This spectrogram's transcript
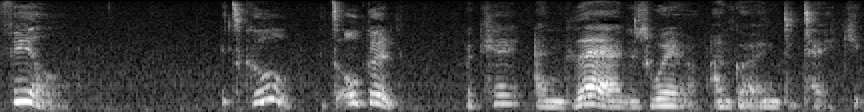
feel it's cool, it's all good, okay, and that is where I'm going to take you.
